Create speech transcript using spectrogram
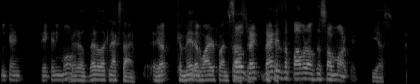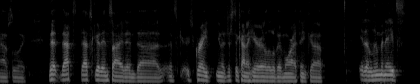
we can't take any more. Better better luck next time. Uh, yep commit yep. and wire funds faster. so that that is the power of the sub market. Yes absolutely. That that's that's good insight. And uh it's it's great you know just to kind of hear a little bit more i think uh it illuminates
